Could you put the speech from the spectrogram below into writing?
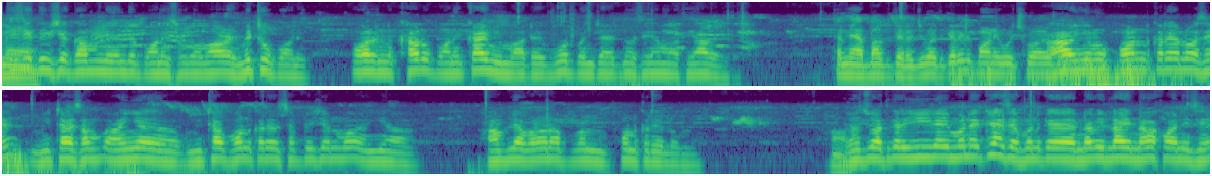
ત્રીજે દિવસે ગામની અંદર પાણી છોડવામાં આવે મીઠું પાણી. ઓર ખારું પાણી કાયમી માટે બોર પંચાયતમાંથી છે એમાંથી આવે છે. તમે આ બાબતે રજૂઆત કરેલી? પાણી ઓછું આવે હા અહીંયા હું ફોન કરેલો છે. મીઠા અહીંયા મીઠા ફોન કરેલો સબ સ્ટેશનમાં અહીંયા આંબલા વરાણા પણ ફોન કરેલો મેં. રજૂઆત કરી. એ મને કહે છે મને કે નવી લાઈન નાખવાની છે.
